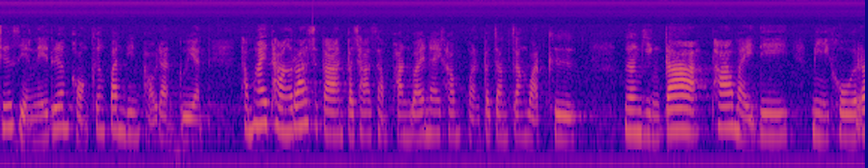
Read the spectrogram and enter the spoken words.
ชื่อเสียงในเรื่องของเครื่องปั้นดินเผาด่านเกวียนทำให้ทางราชการประชาสัมพันธ์ไว้ในคำขวัญประจำจังหวัดคือ เมืองหญิงก้า ผ้าไหมดีหมีโคร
